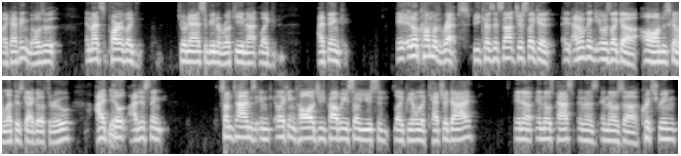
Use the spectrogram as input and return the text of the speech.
Like I think those are and that's part of like Jordan Addison being a rookie and not like I think it, will come with reps because it's not just like a I don't think it was like a oh I'm just gonna let this guy go through. I yeah. do, I just think sometimes in like in college he's probably so used to like being able to catch a guy in a in those pass in those in those uh quick screen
